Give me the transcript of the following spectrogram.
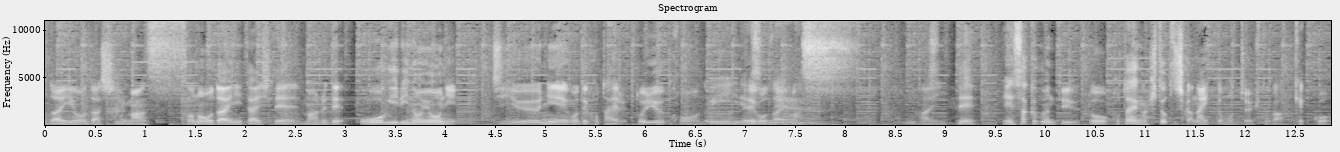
お題を出します、そのお題に対してまるで大喜利のように自由に英語で答えるというコーナーでございますはい、で英作文っていうと答えが一つしかないって思っちゃう人が結構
